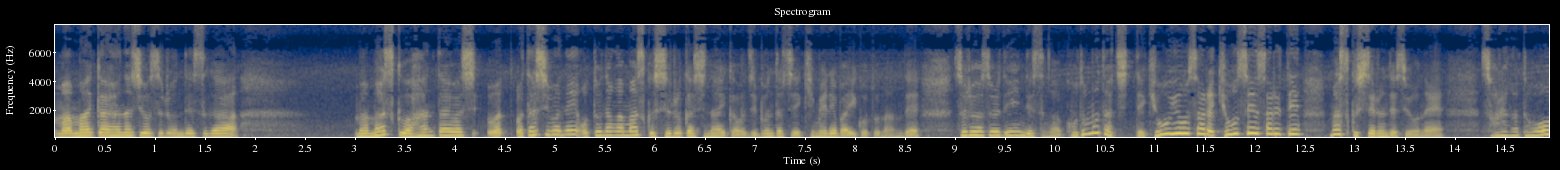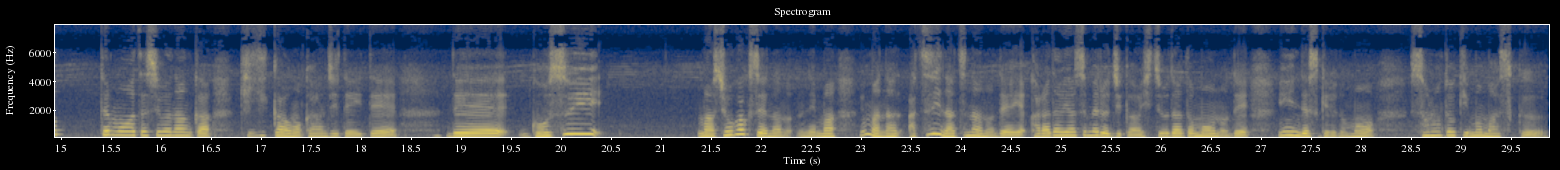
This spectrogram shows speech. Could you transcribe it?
まあ、毎回話をするんですが、まあ、マスクは反対はし、私はね、大人がマスクするかしないかは自分たちで決めればいいことなんで、それはそれでいいんですが、子供たちって強要され、強制されてマスクしてるんですよね。それがとっても私はなんか危機感を感じていて、で、誤水まあ、小学生なのね、まあ、今な、暑い夏なので、体を休める時間は必要だと思うので、いいんですけれども、その時もマスク。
